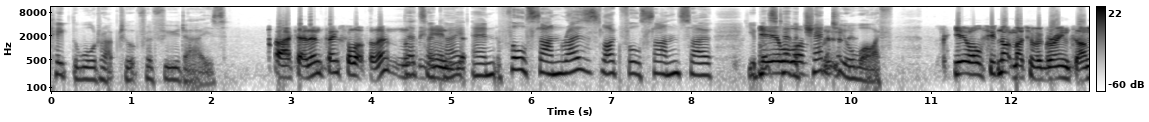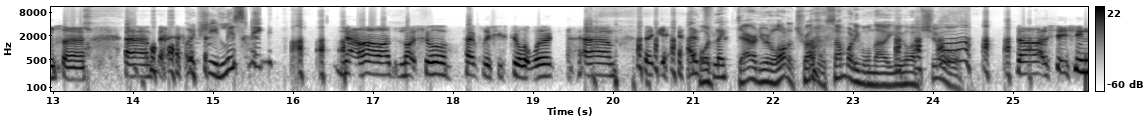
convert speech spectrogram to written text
keep the water up to it for a few days. Okay, then, thanks a lot for that. That'll That's be handy. okay. And full sun, roses like full sun, so you best Yeah, have well, a I've- chat to your wife. Yeah, well, she's not much of a green thumb, so. Um, Oh, is she listening? no, I'm not sure. Hopefully, she's still at work. Um, but yeah, Or, Hopefully. Darren, you're in a lot of trouble. Somebody will know you, I'm sure. no, she, she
